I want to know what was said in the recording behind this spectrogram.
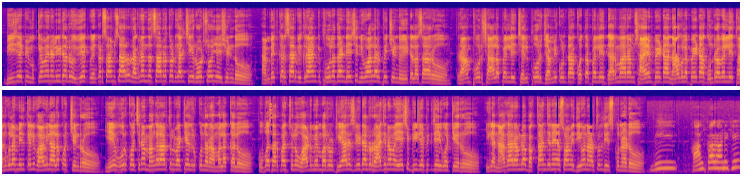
బీజేపీ ముఖ్యమైన లీడర్లు వివేక్ వెంకటస్వామి సారు రఘునందన్ సార్లతో కలిసి రోడ్ షో చేసిండు. అంబేద్కర్ సార్ విగ్రహానికి పూలదండేసి నివాళులర్పించిండు ఈటల సారు. రాంపూర్ శాలపల్లి చెల్పూర్ జమ్మికుంట కొత్తపల్లి ధర్మారం షాయంపేట నాగులపేట గుండ్రవల్లి తనుగుల మీదకెళ్ళి వావిలాలకు వచ్చిండ్రు. ఏ ఊరికొచ్చినా మంగళార్తులు బట్టి ఎదుర్కొన్నారు అమ్మలక్కలు ఉప సర్పంచులు వార్డు మెంబర్లు టీఆర్ఎస్ లీడర్లు రాజీనామా చేసి బీజేపీకి జైగొట్టిర్రు ఇక నాగారంలో భక్తాంజనేయ స్వామి దీవనార్థులు తీసుకున్నాడు. మీ అహంకారానికి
